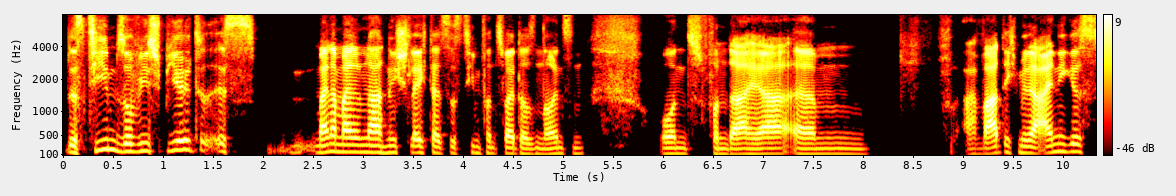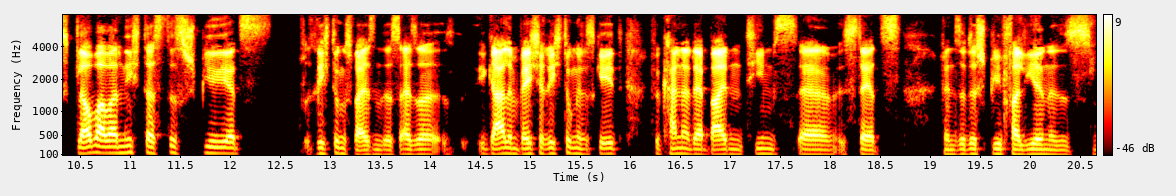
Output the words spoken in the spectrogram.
das Team, so wie es spielt, ist meiner Meinung nach nicht schlechter als das Team von 2019. Und von daher ähm, erwarte ich mir da einiges, glaube aber nicht, dass das Spiel jetzt richtungsweisend ist. Also egal in welche Richtung es geht, für keiner der beiden Teams äh, ist jetzt, wenn sie das Spiel verlieren, ist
